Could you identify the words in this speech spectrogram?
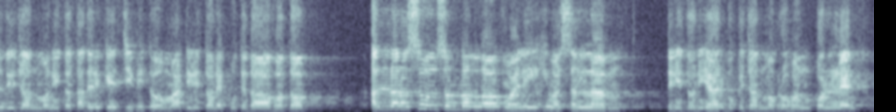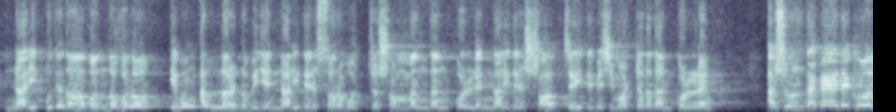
যদি জন্ম নিত, তাদেরকে জীবিত মাটির তলে পুঁতে দেওয়া হতো। আল্লাহ রসুল সাল্লাম তিনি দুনিয়ার বুকে জন্মগ্রহণ করলেন। নারী পুঁতে দেওয়া বন্ধ হলো এবং আল্লাহর নবীজের নারীদের সর্বোচ্চ সম্মান দান করলেন, নারীদের সবচাইতে বেশি মর্যাদা দান করলেন। আসুন তাকায় দেখুন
